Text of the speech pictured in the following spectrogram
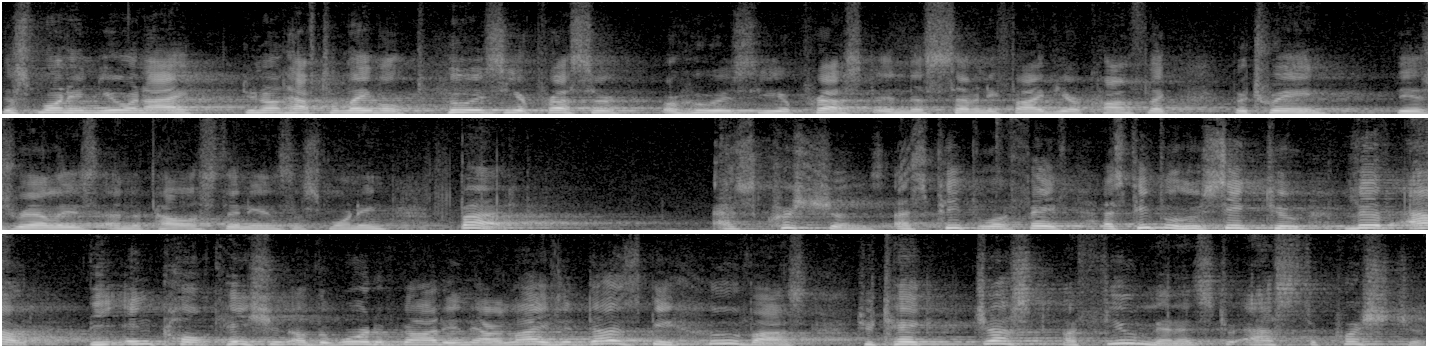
This morning, you and I do not have to label who is the oppressor or who is the oppressed in this 75 year conflict between the Israelis and the Palestinians this morning. But as Christians, as people of faith, as people who seek to live out the inculcation of the Word of God in our lives, it does behoove us to take just a few minutes to ask the question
